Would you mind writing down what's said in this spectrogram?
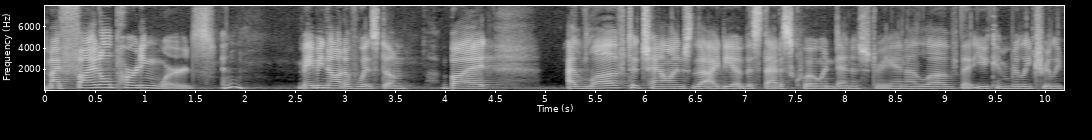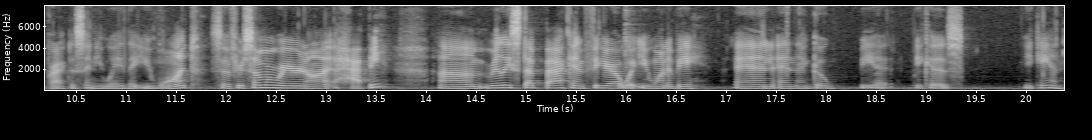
my final parting words, maybe not of wisdom, but I love to challenge the idea of the status quo in dentistry. And I love that you can really truly practice any way that you want. So if you're somewhere where you're not happy, um, really step back and figure out what you want to be and, and then go be it because you can.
